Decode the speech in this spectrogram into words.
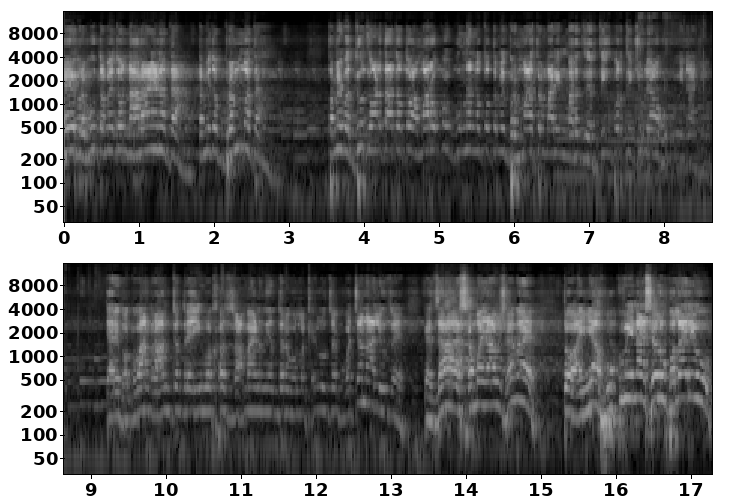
હે પ્રભુ, તમે તો નારાયણ હતા, તમે તો બ્રહ્મ હતા. તમે બધું જાણતા હતા તો અમારો કોઈ ગુનો નતો તમે બ્રહ્માસ્ત્ર મારી મારી ધરતી ઉપરથી શું લેવા હુકવી નાખ્યો. ત્યારે ભગવાન રામચંદ્ર એ વખત રામાયણની અંદર લખેલું છે, વચન આલ્યું છે કે, જા, સમય આવશે ને, તો અહીંયા હુકવી નાખેલું ભલે રહ્યું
